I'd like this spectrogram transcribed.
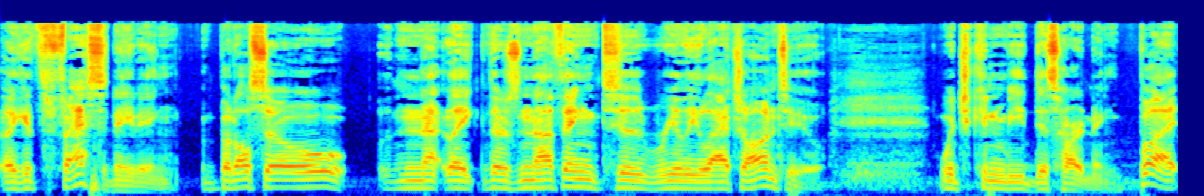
like it's fascinating. But also not like there's nothing to really latch on to which can be disheartening. But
